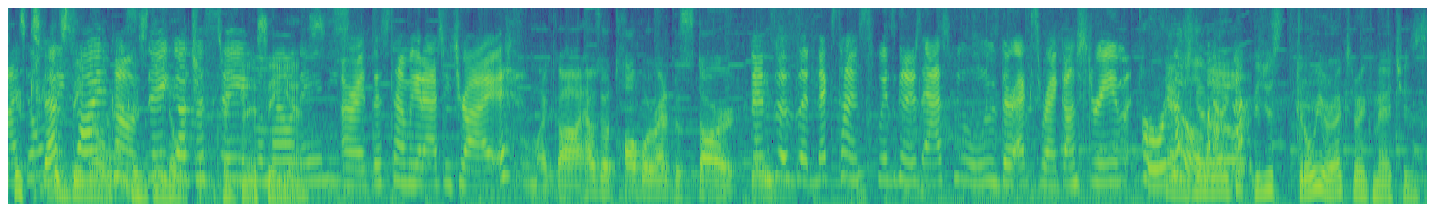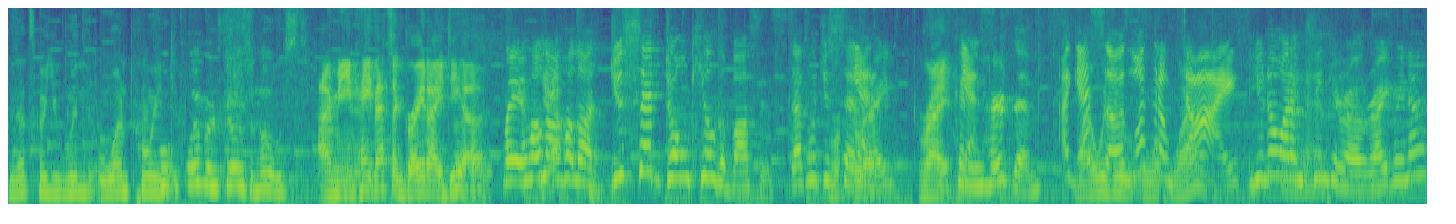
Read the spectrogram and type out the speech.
I don't That's they fine know, because because they, they know got the chicks same gonna say yes. All right, this time we gotta actually try. Oh my god, how's your tall boy right at the start? Ben says that next time Squid's gonna just ask people to lose their X rank on stream. For Yeah, just, real? gotta like, just throw your X rank matches. and That's how you win one point. Whoever throws the most. I mean, hey, that's a great idea. Wait, hold Yeah. on, hold on. You said don't kill the bosses. That's what you said, Yes. right? Right. Can we Yes. hurt them? I guess so, would as you- long as they don't why? die. You know what I'm thinking about, right, Rena?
